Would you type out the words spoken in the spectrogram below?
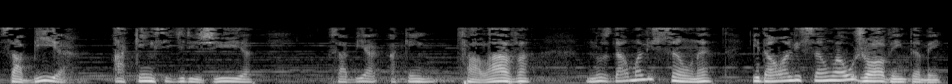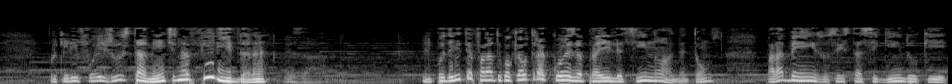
sabia a quem se dirigia, sabia a quem falava, nos dá uma lição, né? E dá uma lição ao jovem também, porque ele foi justamente na ferida, né? Exato. Ele poderia ter falado qualquer outra coisa para ele assim, não, então parabéns, você está seguindo que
